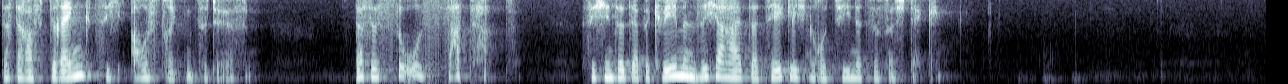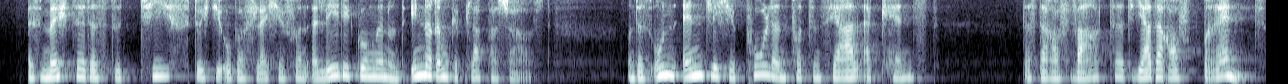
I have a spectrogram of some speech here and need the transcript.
das darauf drängt, sich ausdrücken zu dürfen. Dass es so satt hat, sich hinter der bequemen Sicherheit der täglichen Routine zu verstecken. Es möchte, dass du tief durch die Oberfläche von Erledigungen und innerem Geplapper schaust und das unendliche Pool an Potenzial erkennst, das darauf wartet, ja darauf brennt,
